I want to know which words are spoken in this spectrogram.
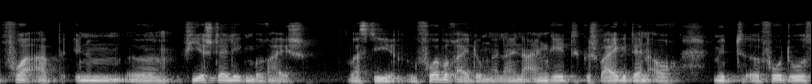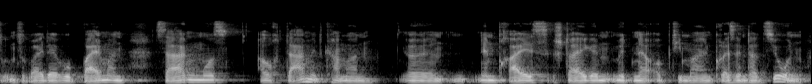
vorab in einem äh, vierstelligen Bereich was die Vorbereitung alleine angeht, geschweige denn auch mit Fotos und so weiter, wobei man sagen muss, auch damit kann man den Preis steigern mit einer optimalen Präsentation,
